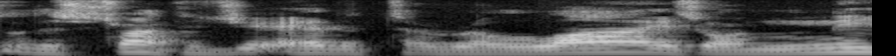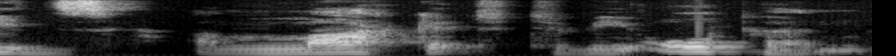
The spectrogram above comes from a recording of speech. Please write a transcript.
the strategy editor relies or needs a market to be open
